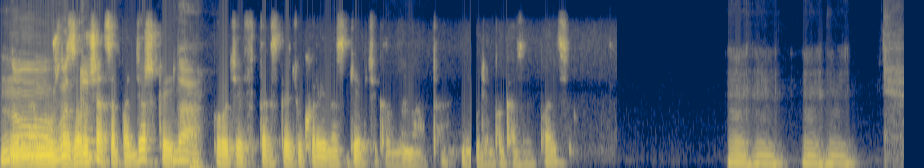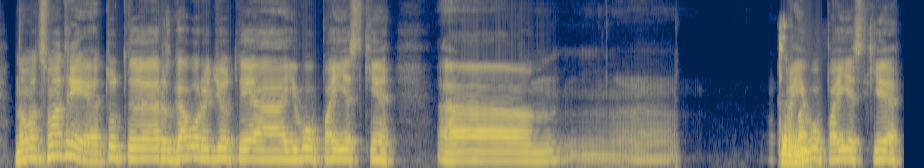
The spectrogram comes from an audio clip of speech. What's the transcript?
Но нам нужно вот заручаться тут... поддержкой да. против, так сказать, Украины скептиков в НАТО. Не будем показывать пальцем. Угу. Угу. Ну вот смотри, тут э, разговор идет и о его поездке Германия. о его поездке,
